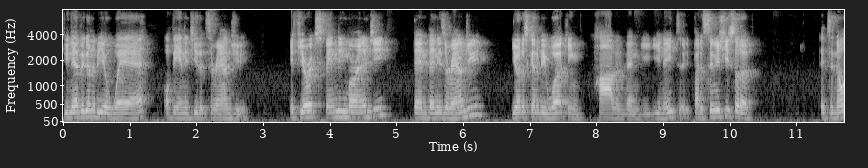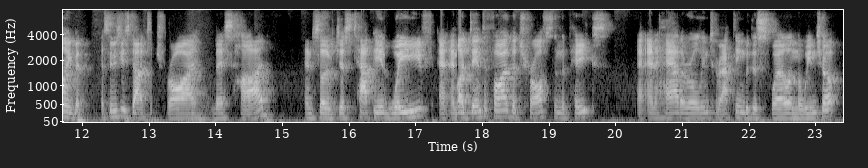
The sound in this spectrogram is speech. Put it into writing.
you're never going to be aware of the energy that's around you. If you're expending more energy than, than is around you, you're just going to be working harder than you, you need to. But as soon as you sort of, it's annoying, but as soon as you start to try less hard and sort of just tap in, weave, and, and identify the troughs and the peaks and how they're all interacting with the swell and the wind chop.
